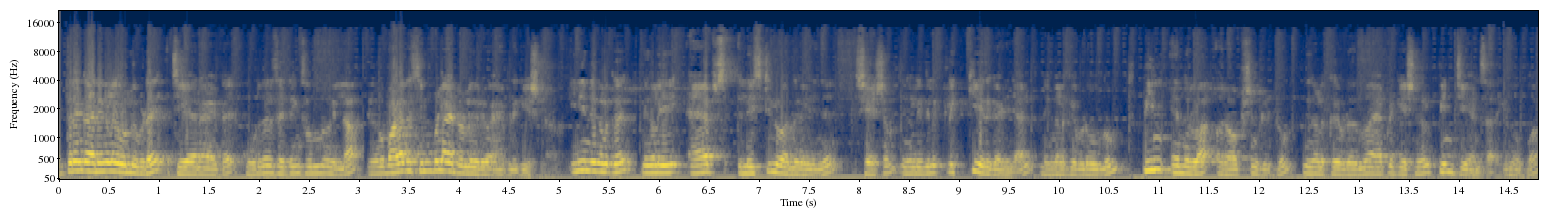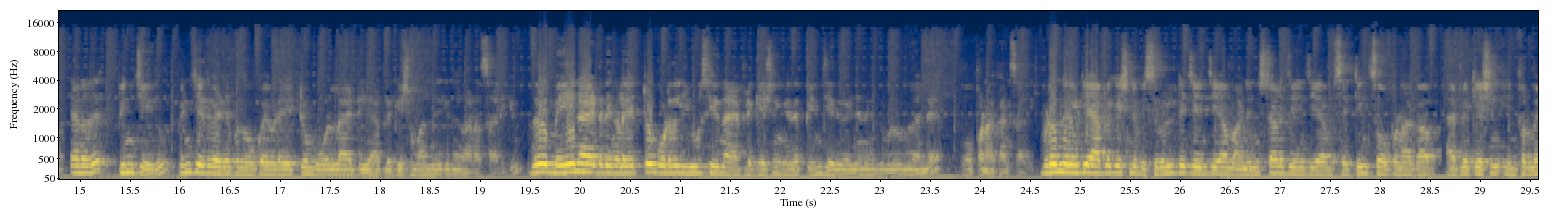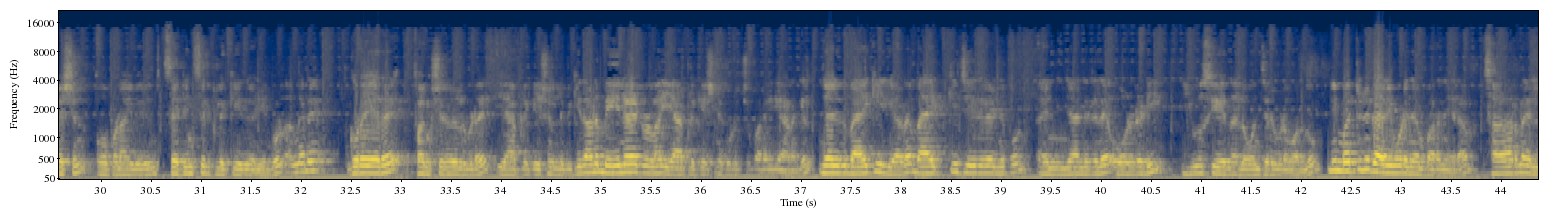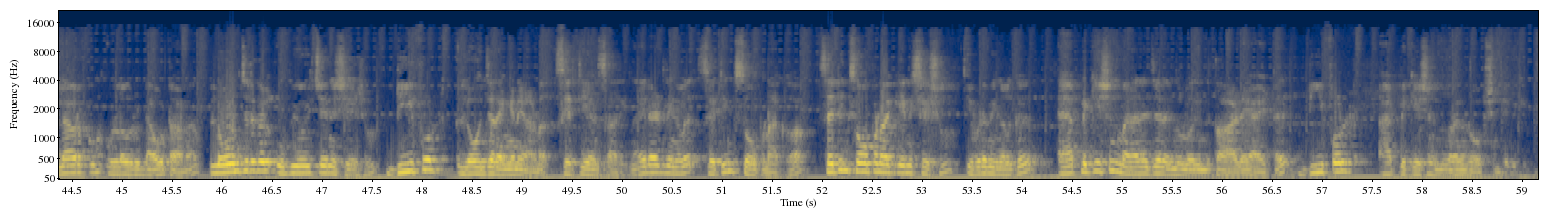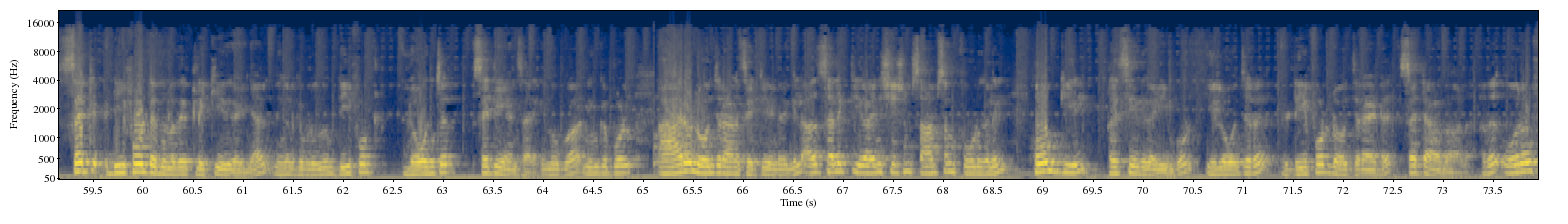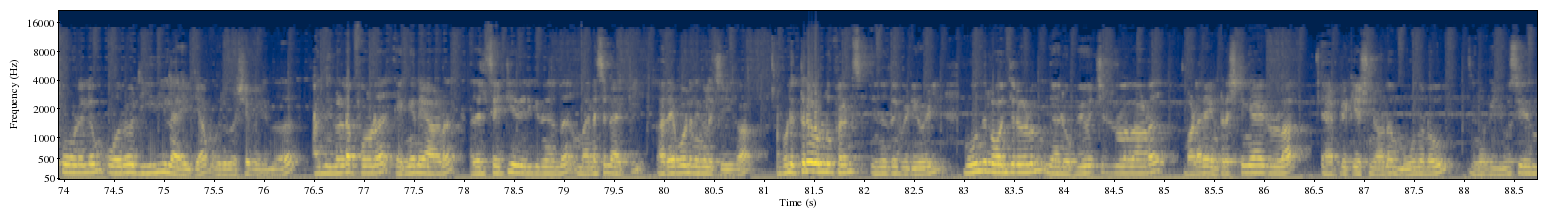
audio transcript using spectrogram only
ഇത്തരം കാര്യങ്ങളേ ഉള്ളൂ ഇവിടെ ചെയ്യാനായിട്ട്. കൂടുതൽ സെറ്റിംഗ്സ് ഒന്നുമില്ല. വളരെ സിമ്പിൾ ആയിട്ടുള്ള ഒരു ആപ്ലിക്കേഷനാണ് ഇനി നിങ്ങൾക്ക് നിങ്ങൾ ഈ ആപ്സ് ലിസ്റ്റിൽ വന്നു കഴിഞ്ഞ് ശേഷം നിങ്ങൾ ഇതിൽ ക്ലിക്ക് ചെയ്ത് കഴിഞ്ഞാൽ നിങ്ങൾക്ക് ഇവിടെ ഒന്നും പിൻ എന്നുള്ള ഒരു ഓപ്ഷൻ കിട്ടും. നിങ്ങൾക്ക് ഇവിടെ നിന്ന് ആപ്ലിക്കേഷനുകൾ പിൻ ചെയ്യാൻ സാധിക്കും. നോക്കുക. ഞാനത് പിൻ ചെയ്തു. പിൻ ചെയ്ത് കഴിഞ്ഞപ്പോൾ നോക്കുക ഇവിടെ ഏറ്റവും മുകളിലായിട്ട് ഈ ആപ്ലിക്കേഷൻ വന്നിരിക്കുന്നത് കാണാൻ സാധിക്കും. ഇത് മെയിൻ ആയിട്ട് നിങ്ങൾ ഏറ്റവും കൂടുതൽ യൂസ് ചെയ്യുന്ന ആപ്ലിക്കേഷൻ ഇങ്ങനെ പിൻ ചെയ്ത് കഴിഞ്ഞാൽ നിങ്ങൾക്ക് ഇവിടെ നിന്ന് തന്നെ ഓപ്പൺ ആക്കാൻ സാധിക്കും. ഇവിടെ നിങ്ങൾക്ക് ഈ ആപ്ലിക്കേഷന്റെ വിസിബിലിറ്റി ചേഞ്ച് ചെയ്യാം അൺഇൻസ്റ്റാൾ ചേഞ്ച് ചെയ്യാം സെറ്റിംഗ്സ് ഓപ്പൺ ആക്കാം ആപ്ലിക്കേഷൻ ഇൻഫർമേഷൻ ഓപ്പൺ ആയി വരും. സെറ്റിംഗ്സിൽ ക്ലിക്ക് ചെയ്ത് കഴിയുമ്പോൾ അങ്ങനെ കുറേയേറെ ഫംഗ്ഷനുകൾ ഇവിടെ ഈ ആപ്ലിക്കേഷൻ ലഭിക്കും. ഇതാണ് മെയിൻ ആയിട്ടുള്ള ഈ ആപ്ലിക്കേഷനെ കുറിച്ച് പറയുകയാണെങ്കിൽ ഞാൻ ഇത് ബാക്ക് ചെയ്യുകയാണ്. ബാക്ക് ചെയ്ത് കഴിഞ്ഞപ്പോൾ ഞാൻ ഇതിൽ ഓൾറെഡി യൂസ് ചെയ്യുന്ന ലോഞ്ചർ ഇവിടെ വന്നു. ഇനി മറ്റൊരു കാര്യം കൂടെ ഞാൻ പറഞ്ഞുതരാം. സാധാരണ എല്ലാവർക്കും ഉള്ള ഒരു ഡൗട്ടാണ് ലോഞ്ചറുകൾ ഉപയോഗിച്ചതിന് ശേഷം ഡീഫോൾട്ട് ലോഞ്ചർ എങ്ങനെയാണ് സെറ്റ് ചെയ്യാൻ സാധിക്കുന്നത്? അതിനായിട്ട് നിങ്ങൾ സെറ്റിംഗ്സ് ഓപ്പൺ ആക്കുക. സെറ്റിംഗ്സ് ഓപ്പൺ ആക്കിയതിന് ശേഷം ഇവിടെ നിങ്ങൾക്ക് ആപ്ലിക്കേഷൻ മാനേജർ എന്നുള്ളതിന് താഴെയായിട്ട് ഡീഫോൾട്ട് ആപ്ലിക്കേഷൻ എന്ന് പറയുന്ന ഓപ്ഷൻ ലഭിക്കും. സെറ്റ് ഡീഫോൾട്ട് എന്നുള്ളത് ക്ലിക്ക് ചെയ്ത് കഴിഞ്ഞാൽ നിങ്ങൾക്ക് ഇവിടെ നിന്നും ഡീഫോൾട്ട് ലോഞ്ചർ സെറ്റ് ചെയ്യാൻ സാധിക്കും. നോക്കുക നിങ്ങൾക്ക് ഇപ്പോൾ ആരോ ലോഞ്ചർ ആണ് സെറ്റ് ചെയ്യേണ്ടതെങ്കിൽ അത് സെലക്ട് ചെയ്യുക. അതിനുശേഷം സാംസങ് ഫോണുകളിൽ ഹോം കീയിൽ പ്രസ് ചെയ്ത് കഴിയുമ്പോൾ ഈ ലോഞ്ചർ ഡീഫോൾട്ട് ലോഞ്ചറായിട്ട് സെറ്റ് ആവുന്നതാണ്. അത് ഓരോ ഫോണിലും ഓരോ രീതിയിലായിരിക്കാം ഒരുപക്ഷെ വരുന്നത്. അത് നിങ്ങളുടെ ഫോൺ എങ്ങനെയാണ് അതിൽ സെറ്റ് ചെയ്തിരിക്കുന്നതെന്ന് മനസ്സിലാക്കി അതേപോലെ നിങ്ങൾ ചെയ്യുക. അപ്പോൾ ഇത്രയേ ഉള്ളൂ ഫ്രണ്ട്സ് ഇന്നത്തെ വീഡിയോയിൽ മൂന്ന് ലോഞ്ചറുകളും ഞാൻ ഉപയോഗിച്ചിട്ടുള്ളതാണ്. വളരെ ഇൻട്രസ്റ്റിംഗ് ആയിട്ടുള്ള ആപ്ലിക്കേഷനാണ് മൂന്നെണ്ണവും നിങ്ങൾക്ക് യൂസ് ചെയ്ത്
